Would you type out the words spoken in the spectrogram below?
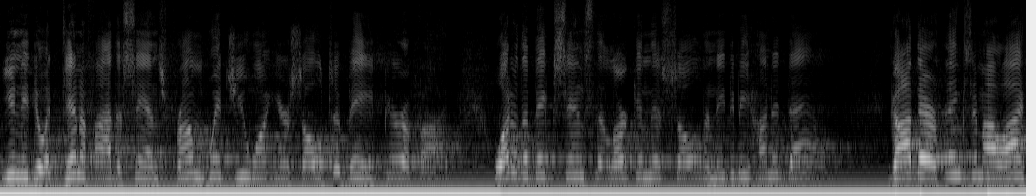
you need to identify the sins from which you want your soul to be purified. What are the big sins that lurk in this soul and need to be hunted down? God, there are things in my life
